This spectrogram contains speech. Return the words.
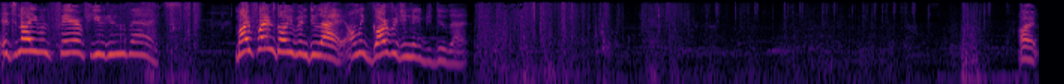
it's not even fair if you do that. My friends don't even do that. Only garbage noobs do that. Alright,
